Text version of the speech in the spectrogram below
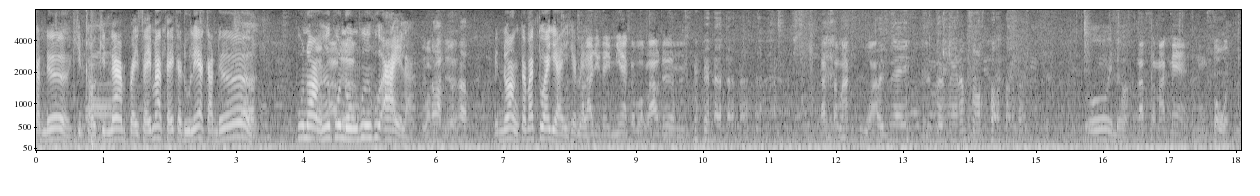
กันเด้อกินข้าวกินน้ำไปใส่มาใส่ก็ดูแลกันเด้อครับผมผู้น้องคือผู้นุงคือผู้อายล่ะ เป็นนอนอยู่ครับ เป็นน้องแต่ว่าตัวใหญ่ใช่ไหมเวลาอยู่ได้เมียก็บอกเล่าเด้อ รับสมัครผัวเคยเมื่อยเคยเมื่อยน้ำซอโอ้ยเนาะรับสมัครแม่หนูโสดหนู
